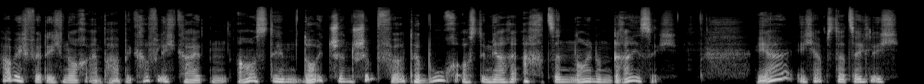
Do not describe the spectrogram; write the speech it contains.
habe ich für dich noch ein paar Begrifflichkeiten aus dem deutschen Schimpfwörterbuch aus dem Jahre 1839. Ja, ich habe es tatsächlich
